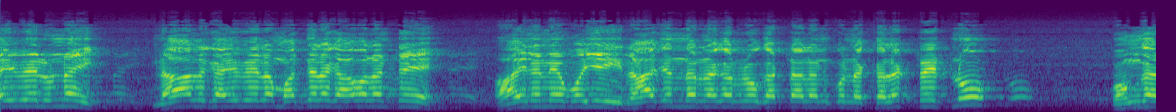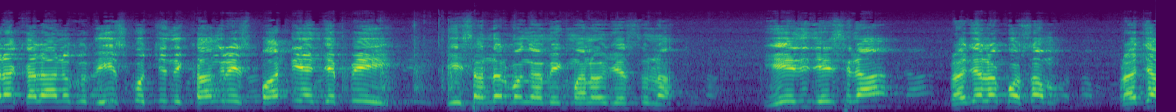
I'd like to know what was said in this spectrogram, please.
హైవేలు ఉన్నాయి నాలుగు హైవేల మధ్యలో కావాలంటే ఆయననే పోయి రాజేందర్ నగర్లో కట్టాలనుకున్న కలెక్టరేట్ను కొంగర కళానుకు తీసుకొచ్చింది కాంగ్రెస్ పార్టీ అని చెప్పి ఈ సందర్భంగా మీకు మనవి చేస్తున్నా. ఏది చేసినా ప్రజల కోసం ప్రజా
